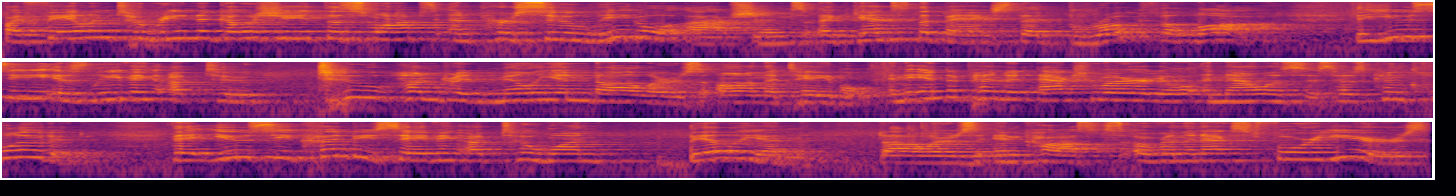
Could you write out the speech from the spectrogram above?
By failing to renegotiate the swaps and pursue legal options against the banks that broke the law, the UC is leaving up to $200 million on the table. An independent actuarial analysis has concluded that UC could be saving up to $1 billion in costs over the next four years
